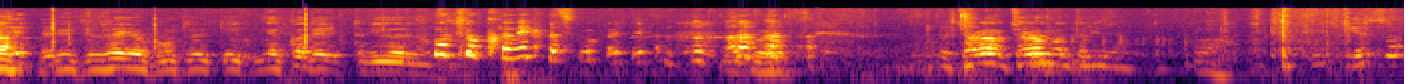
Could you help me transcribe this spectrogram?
자. 그 주세요 봉투 내 거를 드리거든. 호두 꺼내가지고 말이야. 저랑 저랑 한번 드리죠. 예수?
